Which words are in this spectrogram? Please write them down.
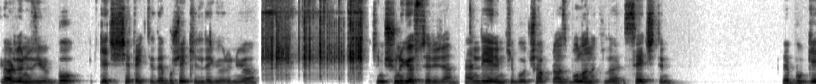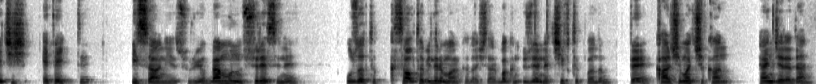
Gördüğünüz gibi bu geçiş efekti de bu şekilde görünüyor. Şimdi şunu göstereceğim. Ben diyelim ki bu çapraz bulanıklığı seçtim. Ve bu geçiş efekti bir saniye sürüyor. Ben bunun süresini uzatıp kısaltabilirim arkadaşlar. Bakın üzerine çift tıkladım ve karşıma çıkan pencereden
